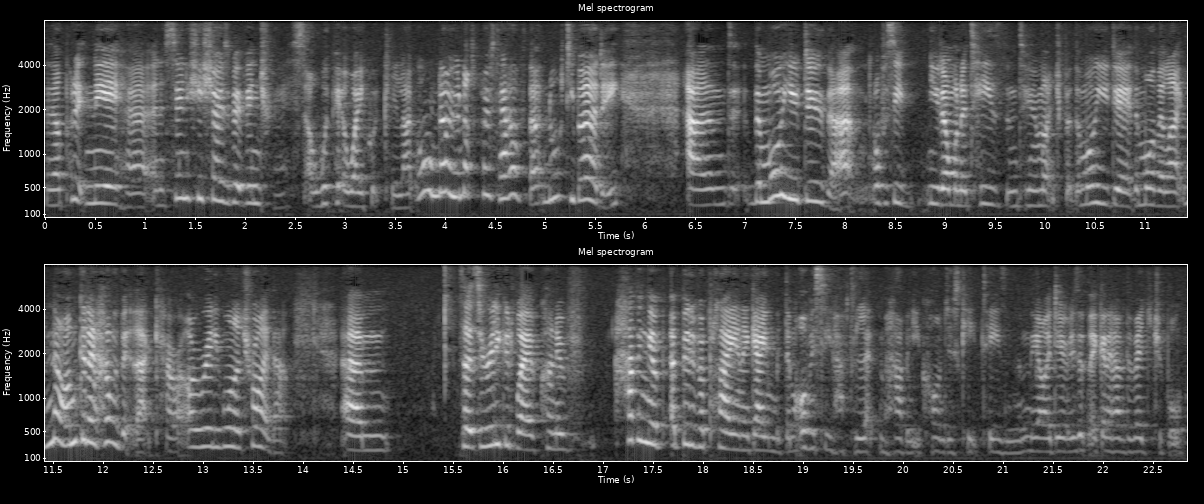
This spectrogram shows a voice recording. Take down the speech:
and I'll put it near her and as soon as she shows a bit of interest I'll whip it away quickly like, oh no you're not supposed to have that, naughty birdie. And the more you do that, obviously you don't want to tease them too much, but the more you do it, the more they're like, no, I'm going to have a bit of that carrot, I really want to try that. Um, so it's a really good way of kind of having a, a, bit of a play and a game with them. Obviously you have to let them have it, you can't just keep teasing them. The idea is that they're going to have the vegetable.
